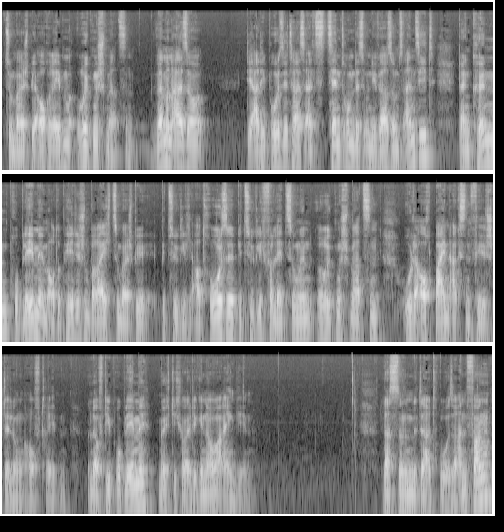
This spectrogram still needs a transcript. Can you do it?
zum Beispiel auch eben Rückenschmerzen. Wenn man also die Adipositas als Zentrum des Universums ansieht, dann können Probleme im orthopädischen Bereich zum Beispiel bezüglich Arthrose, bezüglich Verletzungen, Rückenschmerzen oder auch Beinachsenfehlstellungen auftreten. Und auf die Probleme möchte ich heute genauer eingehen. Lasst uns mit der Arthrose anfangen,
